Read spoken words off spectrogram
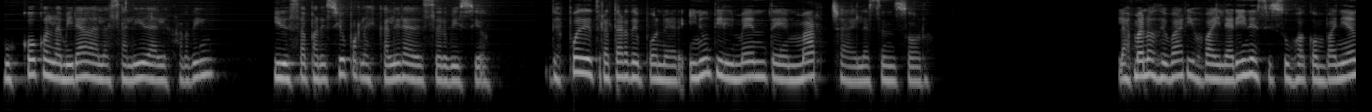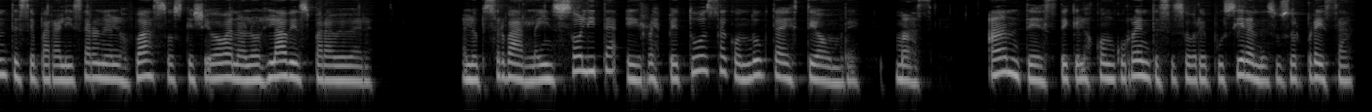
Buscó con la mirada la salida del jardín y desapareció por la escalera de servicio, después de tratar de poner inútilmente en marcha el ascensor. Las manos de varios bailarines y sus acompañantes se paralizaron en los vasos que llevaban a los labios para beber, al observar la insólita e irrespetuosa conducta de este hombre. Mas, antes de que los concurrentes se sobrepusieran de su sorpresa,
